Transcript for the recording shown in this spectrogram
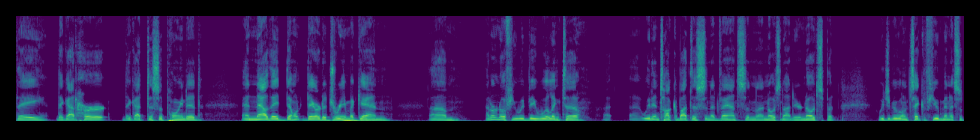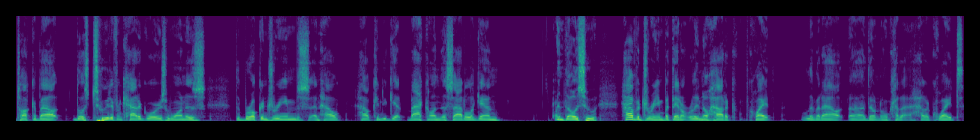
They they got hurt. They got disappointed, and now they don't dare to dream again. Um, I don't know if you would be willing to. Uh, we didn't talk about this in advance, and I know it's not in your notes, but would you be willing to take a few minutes to talk about those two different categories? One is the broken dreams and how how can you get back on the saddle again, and those who have a dream but they don't really know how to quite live it out. Uh, don't know how to how to quite.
